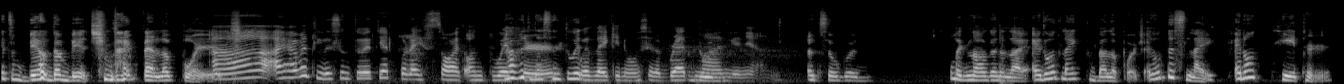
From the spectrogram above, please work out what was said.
it's Build a Bitch by Bella Poarch. Ah, I haven't listened to it yet, but I saw it on Twitter. I Haven't listened to it? With like, you know, sila Bretman, ganyan. It's so good. Like, not gonna lie. I don't like Bella Poarch. I don't dislike. I don't hate her.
